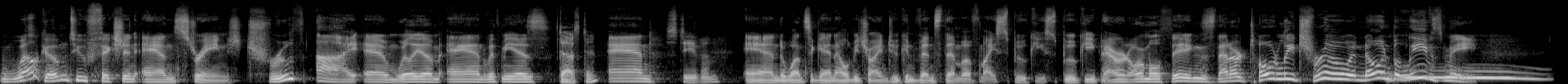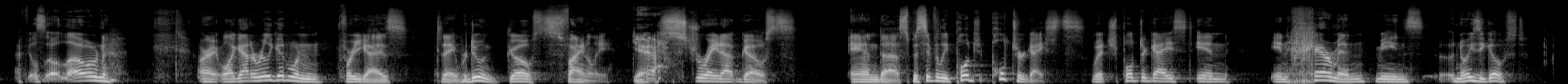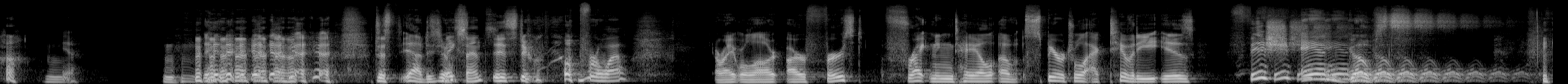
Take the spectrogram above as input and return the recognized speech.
Welcome to Fiction and Strange Truth. I am William, and with me is Dustin. and Steven. and once again, I will be trying to convince them of my spooky, spooky paranormal things that are totally true, and no one believes me. I feel so alone. All right, well, I got a really good one for you guys today. We're doing ghosts finally, Yeah. straight up ghosts, and uh, specifically pol- poltergeists, which poltergeist in in German means noisy ghost. Huh. Yeah. Mm-hmm. just yeah, just you know, Makes sense. It's doing that one for a while. All right. Well, our, our first frightening tale of spiritual activity is fish, and, ghosts.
